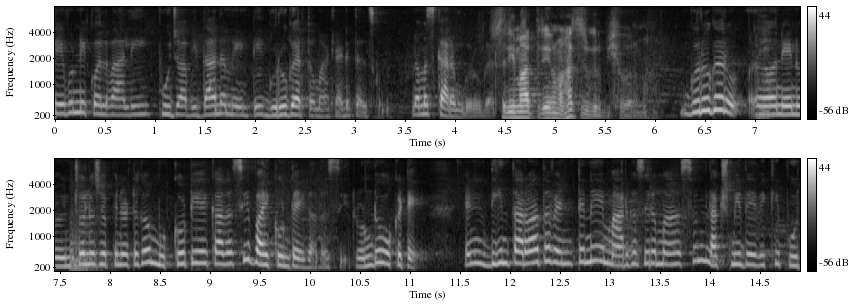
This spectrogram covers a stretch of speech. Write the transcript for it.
దేవుణ్ణి కొలవాలి? పూజా విధానం ఏంటి? గురుగారితో మాట్లాడి తెలుసుకుందాం. నమస్కారం గురుగారు. శ్రీమాత్రే నమ శ్రీ గురుభ్యో నమ. గురుగారు నేను ఇంట్రోలో చెప్పినట్టుగా ముక్కోటి ఏకాదశి వైకుంఠ ఏకాదశి రెండు ఒకటే. అండ్ దీని తర్వాత వెంటనే మార్గశిర మాసం లక్ష్మీదేవికి పూజ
